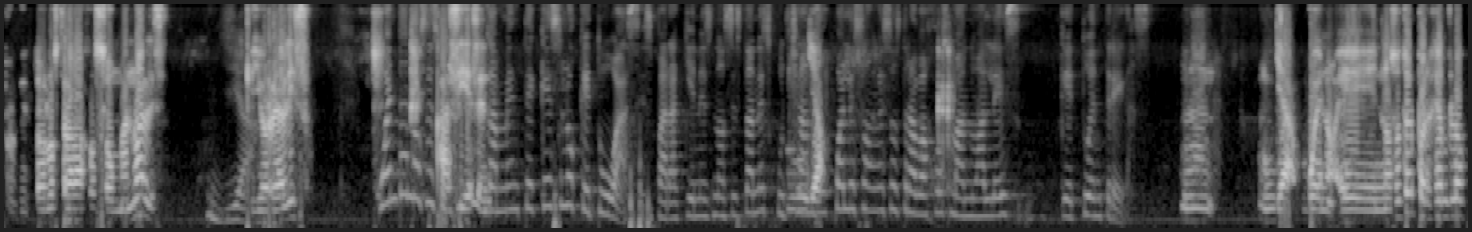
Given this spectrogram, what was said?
porque todos los trabajos son manuales que yo realizo. Cuéntanos específicamente qué es lo que tú haces para quienes nos están escuchando, cuáles son esos trabajos manuales que tú entregas. Mm, ya, bueno, eh, nosotros por ejemplo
